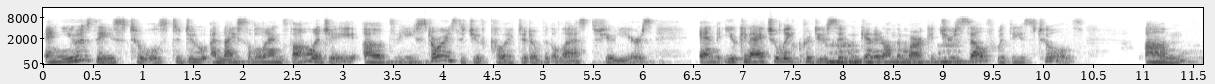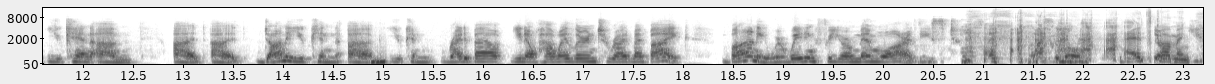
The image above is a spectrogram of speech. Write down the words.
and use these tools to do a nice little anthology of the stories that you've collected over the last few years. And you can actually produce it and get it on the market yourself with these tools. Um, you can, um, uh, uh, Donna, you can uh, you can write about you know how I learned to ride my bike. Bonnie, we're waiting for your memoir. These tools are possible. it's so coming. you,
